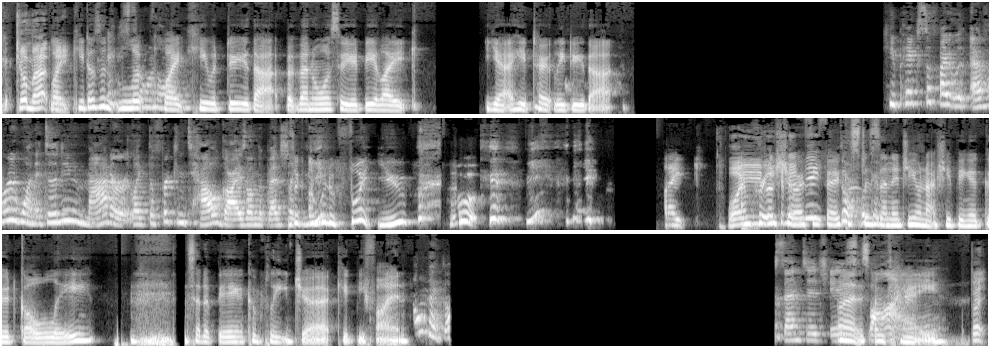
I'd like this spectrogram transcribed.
like Come at like me. he doesn't It's look annoying. like he would do that, but then also you'd be like, yeah, he'd totally do that. He picks a fight with everyone. It doesn't even matter. Like the freaking towel guys on the bench, like, like, I'm gonna fight you. Like Why I'm pretty sure if he focused his energy on actually being a good goalie instead of being a complete jerk, he'd be fine. oh my god. Percentage is it's fine, okay. But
